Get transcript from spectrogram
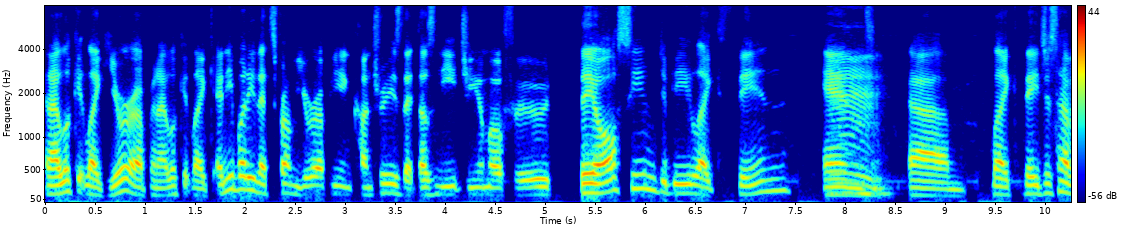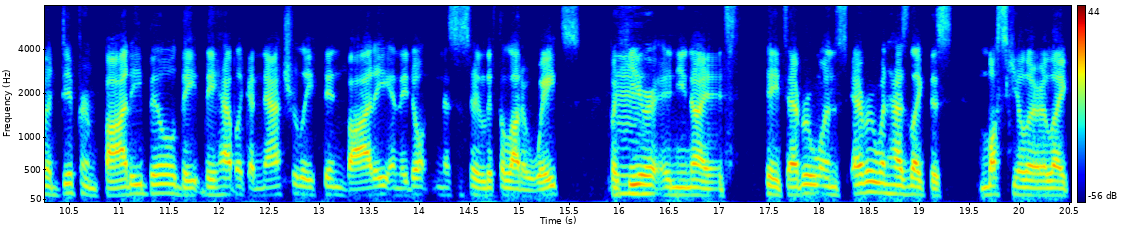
And I look at like Europe and I look at like anybody that's from European countries that doesn't eat GMO food, they all seem to be like thin and Mm. um, like they just have a different body build. They they have like a naturally thin body and they don't necessarily lift a lot of weights. But Mm. here in the United States, everyone's everyone has like this muscular like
